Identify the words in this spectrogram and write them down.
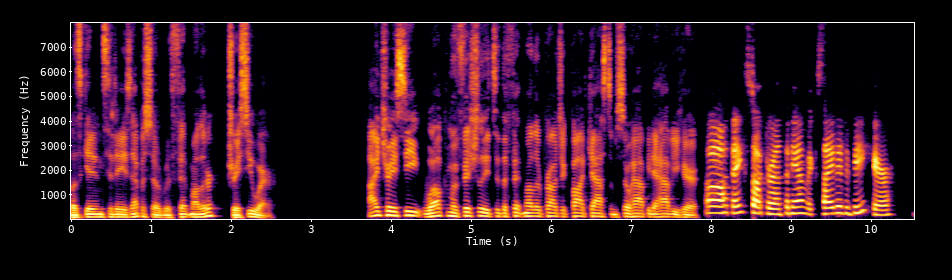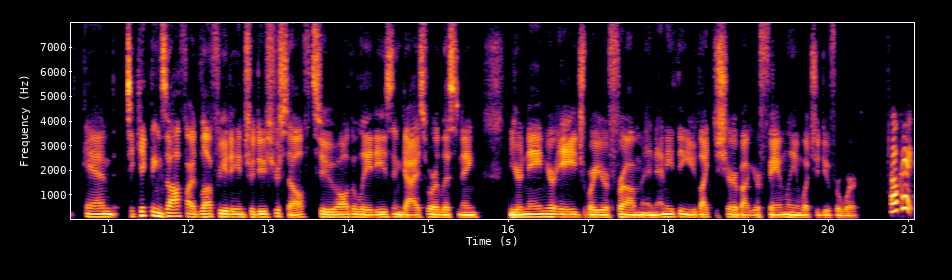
let's get into today's episode with Fit Mother, Tracy Ware. Hi, Tracy. Welcome officially to the Fit Mother Project podcast. I'm so happy to have you here. Oh, thanks, Dr. Anthony. I'm excited to be here. And to kick things off, I'd love for you to introduce yourself to all the ladies and guys who are listening, your name, your age, where you're from, and anything you'd like to share about your family and what you do for work. Okay.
